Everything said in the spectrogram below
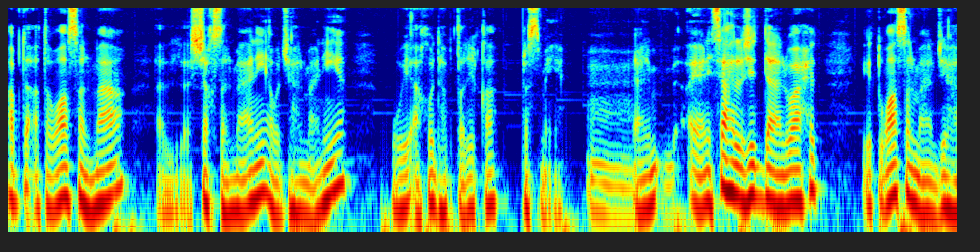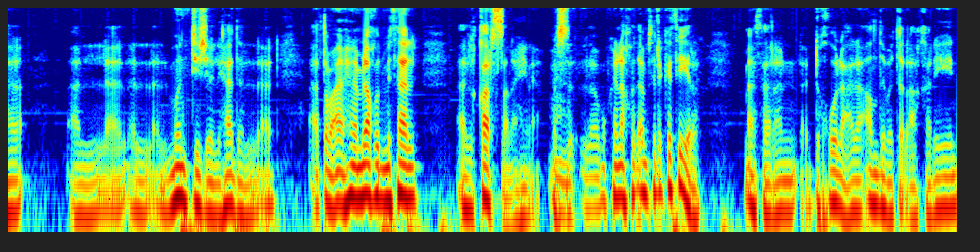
أبدأ أتواصل مع الشخص المعني أو الجهة المعنية وأخذها بطريقة رسمية مم. يعني يعني سهل جدا الواحد يتواصل مع الجهة ال- ال- المنتجة لهذا طبعا إحنا بنأخذ مثال القرصنة هنا بس ممكن نأخذ أمثلة كثيرة مثلا الدخول على أنظمة الآخرين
